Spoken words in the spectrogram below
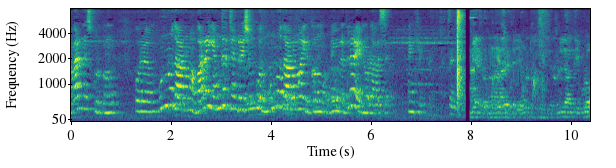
அவேர்னஸ் கொடுக்கணும். ஒரு முன்னுதாரணமா வர யங்கர் ஜெனரேஷனுக்கு ஒரு முன்னுதாரணமா இருக்கணும் அப்படிங்கிறதுல என்னோட ஆசை. தேங்க்யூ எனக்கு ரொம்ப நல்லாவே தெரியும் இந்த தொழில வந்து இவ்வளோ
